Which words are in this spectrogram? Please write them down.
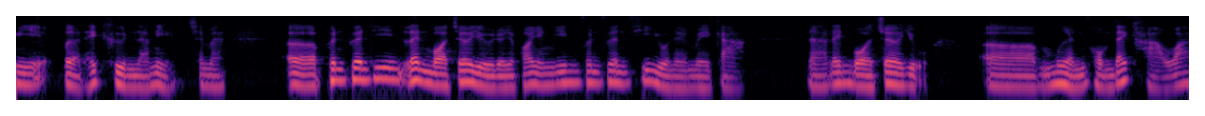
มีเปิดให้คืนแล้วนี่ใช่ไหม เออเพื่อนๆที่เล่นวอเจอร์อยู่โดยเฉพาะยังยิ่งเพื่อนๆที่อยู่ในอเมริกานะเล่นวอเจอร์อยู่เออเหมือนผมได้ข่าวว่า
